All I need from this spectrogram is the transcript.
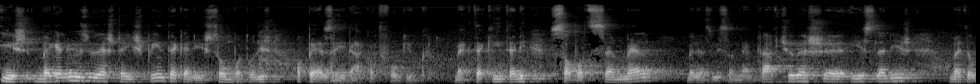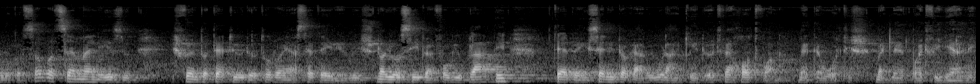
és megelőző este is, pénteken és szombaton is a perzeidákat fogjuk megtekinteni szabad szemmel, mert ez viszont nem távcsöves eh, észlelés, a meteorokat szabad szemmel nézzük, és fönt a tetőről, toronyász tetejéről is nagyon szépen fogjuk látni, terveink szerint akár óránként 50-60 meteort is meg lehet majd figyelni.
